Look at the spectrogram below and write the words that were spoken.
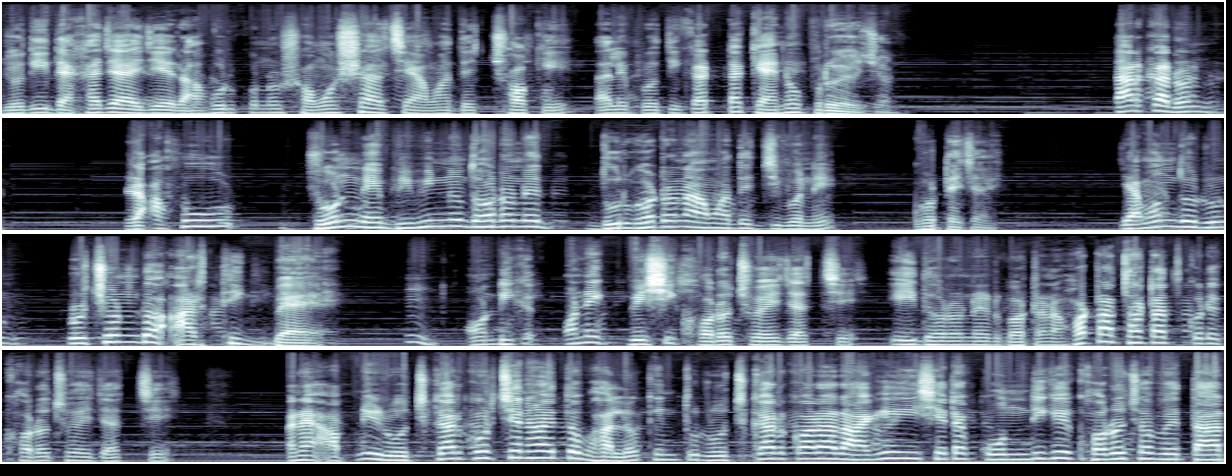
যদি দেখা যায় যে রাহুর কোনো সমস্যা আছে আমাদের ছকে, তাহলে প্রতিকারটা কেন প্রয়োজন? তার কারণ রাহুর জন্যে বিভিন্ন ধরনের দুর্ঘটনা আমাদের জীবনে ঘটে যায়। যেমন ধরুন, প্রচণ্ড আর্থিক ব্যয় অনেক অনেক বেশি খরচ হয়ে যাচ্ছে এই ধরনের ঘটনা। হঠাৎ হঠাৎ করে খরচ হয়ে যাচ্ছে। মানে আপনি রোজগার করছেন হয়তো ভালো, কিন্তু রোজগার করার আগেই সেটা কোন দিকে খরচ হবে তার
